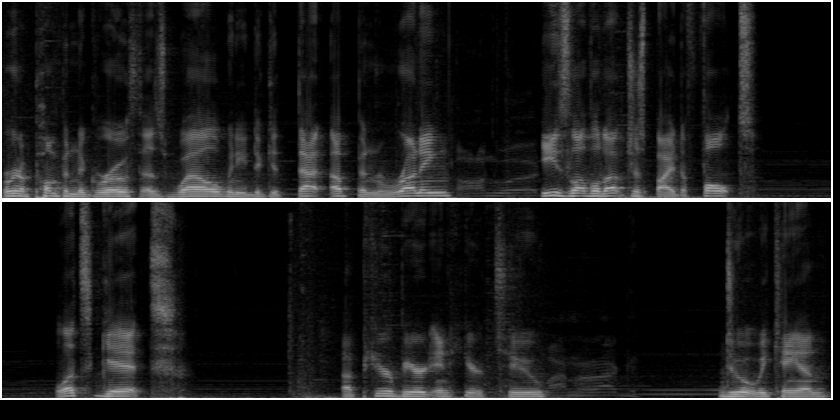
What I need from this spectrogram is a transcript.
We're gonna pump into growth as well. We need to get that up and running. He's leveled up just by default. Let's get a pure beard in here too. Do what we can.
